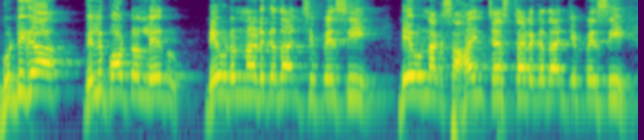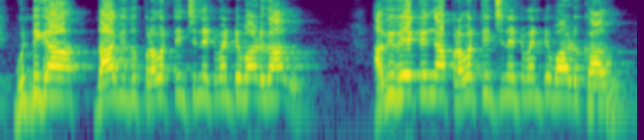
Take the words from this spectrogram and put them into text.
గుడ్డిగా వెళ్ళిపోవటం లేదు. దేవుడు ఉన్నాడు కదా అని చెప్పేసి దేవుడు నాకు సహాయం చేస్తాడు కదా అని చెప్పేసి గుడ్డిగా దావీదు ప్రవర్తించినటువంటి వాడు కాదు. అవివేకంగా ప్రవర్తించినటువంటి వాడు కాదు.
